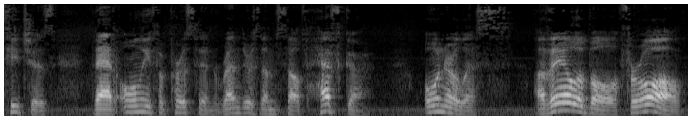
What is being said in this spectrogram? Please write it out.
teaches that only if a person renders themselves hefker, ownerless, available for all,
